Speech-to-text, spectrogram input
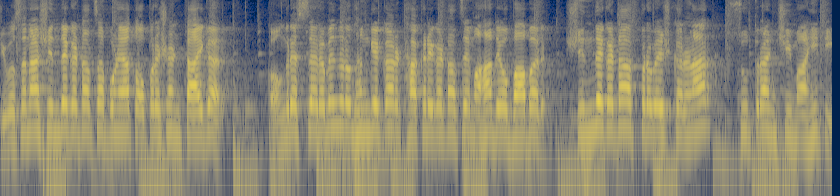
शिवसेना शिंदे गटाचा पुण्यात ऑपरेशन टायगर. काँग्रेसचे रवींद्र धंगेकर ठाकरे गटाचे महादेव बाबर शिंदे गटात प्रवेश करणार सूत्रांची माहिती.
